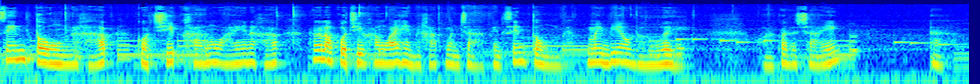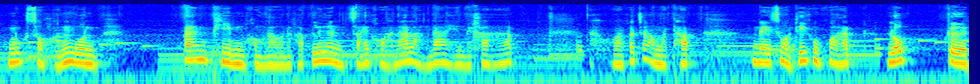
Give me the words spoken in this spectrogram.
เส้นตรงนะครับ กดชิปค้างไว้นะครับ ถ้าเรากดชิปค้างไว้เห็นไหมครับ มันจะเป็นเส้นตรงแบบไม่เบี้ยวเลยก็จะใช้ลูกศรบน แป้นพิมพ์ของเรานะครับ เลื่อนซ้ายขวาหน้าหลังได้เห็นไหมครับครูอาก็จะเอามาทับในส่วนที่ครูควาดลบเกิน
